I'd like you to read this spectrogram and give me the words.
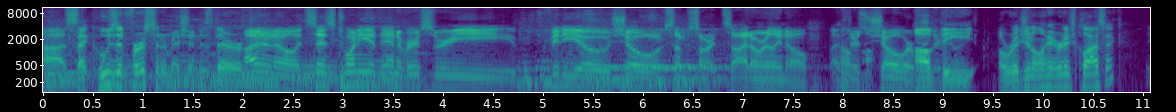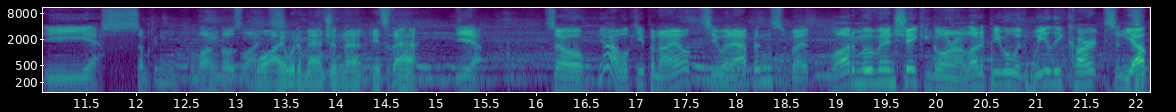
Uh, sec- who's at first intermission? Is there? I don't know. It says 20th anniversary video show of some sort, so I don't really know if there's a show or of the original Heritage Classic? Yes, something along those lines. Well, I would imagine that it's that. Yeah. So yeah, we'll keep an eye out, see what happens. But a lot of moving and shaking going on. A lot of people with wheelie carts and Yep.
